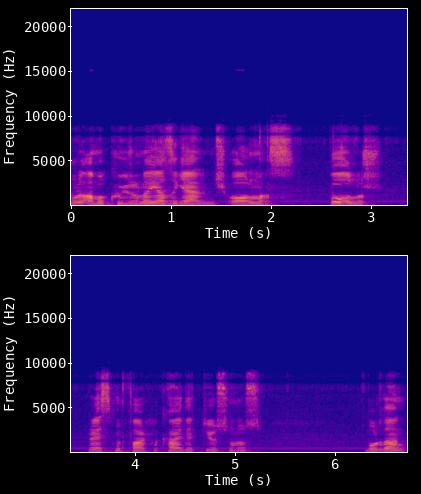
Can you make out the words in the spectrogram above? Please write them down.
Bu ama kuyruğuna yazı gelmiş. Olmaz. Bu olur. Resmi farklı kaydet diyorsunuz. Buradan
